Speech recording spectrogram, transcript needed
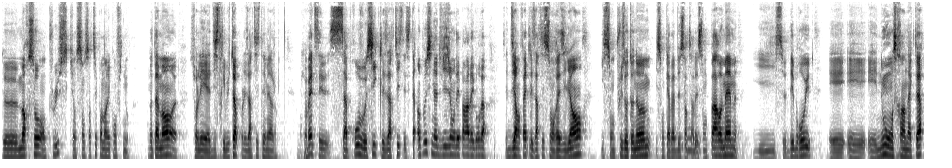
de morceaux en plus qui ont- sont sortis pendant les confinements, notamment euh, sur les distributeurs pour les artistes émergents. Donc en fait, c'est- ça prouve aussi que les artistes, et c'était un peu aussi notre vision au départ avec Groover, c'est de dire en fait les artistes sont résilients, ils sont plus autonomes, ils sont capables de sortir des sons par eux-mêmes, ils se débrouillent, et, et- et nous on sera un acteur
